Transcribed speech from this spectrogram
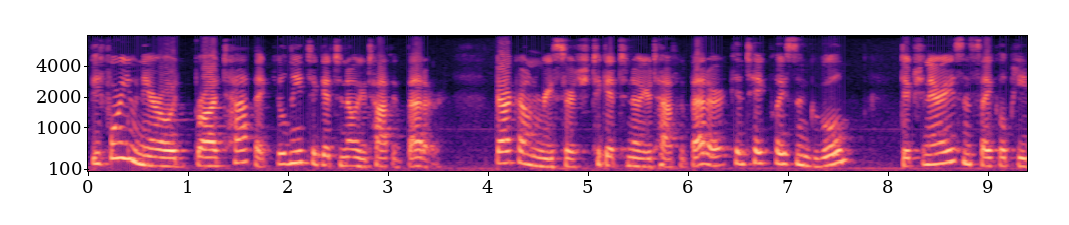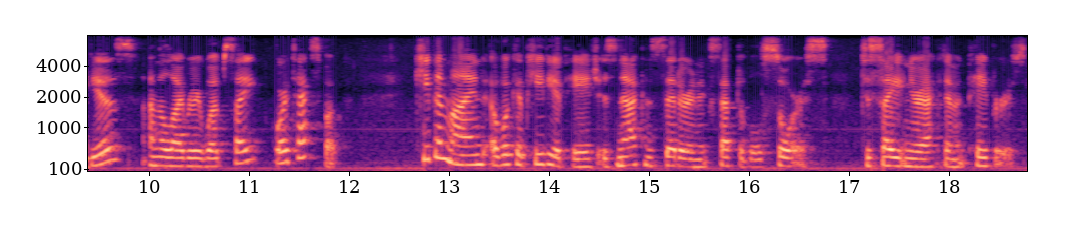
Before you narrow a broad topic, you'll need to get to know your topic better. Background research to get to know your topic better can take place in Google, dictionaries, encyclopedias, on the library website, or a textbook. Keep in mind a Wikipedia page is not considered an acceptable source to cite in your academic papers,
